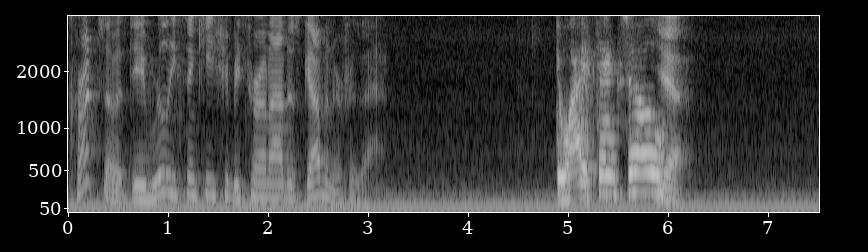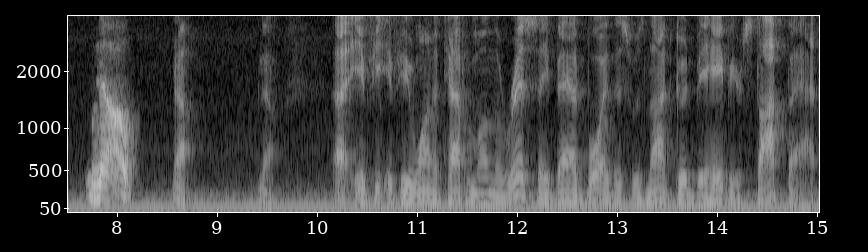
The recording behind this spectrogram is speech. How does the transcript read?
crux of it. Do you really think he should be thrown out as governor for that? Do I think so? Yeah. No. No. No. Uh, if you, if you want to tap him on the wrist, say, "Bad boy, this was not good behavior. Stop that."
